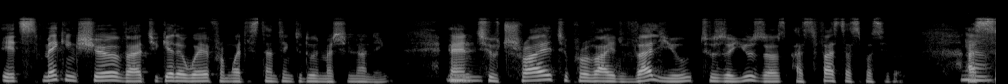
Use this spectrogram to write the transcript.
it's making sure that you get away from what is tempting to do in machine learning mm. and to try to provide value to the users as fast as possible. Yeah. As,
